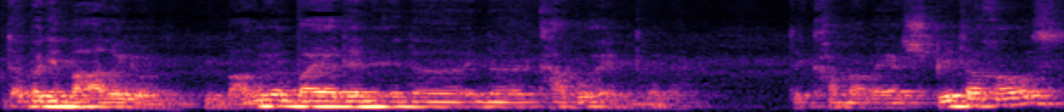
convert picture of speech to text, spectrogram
Und aber die Marion. Die Marion war ja dann in der, in der Cabo N drin. Der kam aber erst später raus.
